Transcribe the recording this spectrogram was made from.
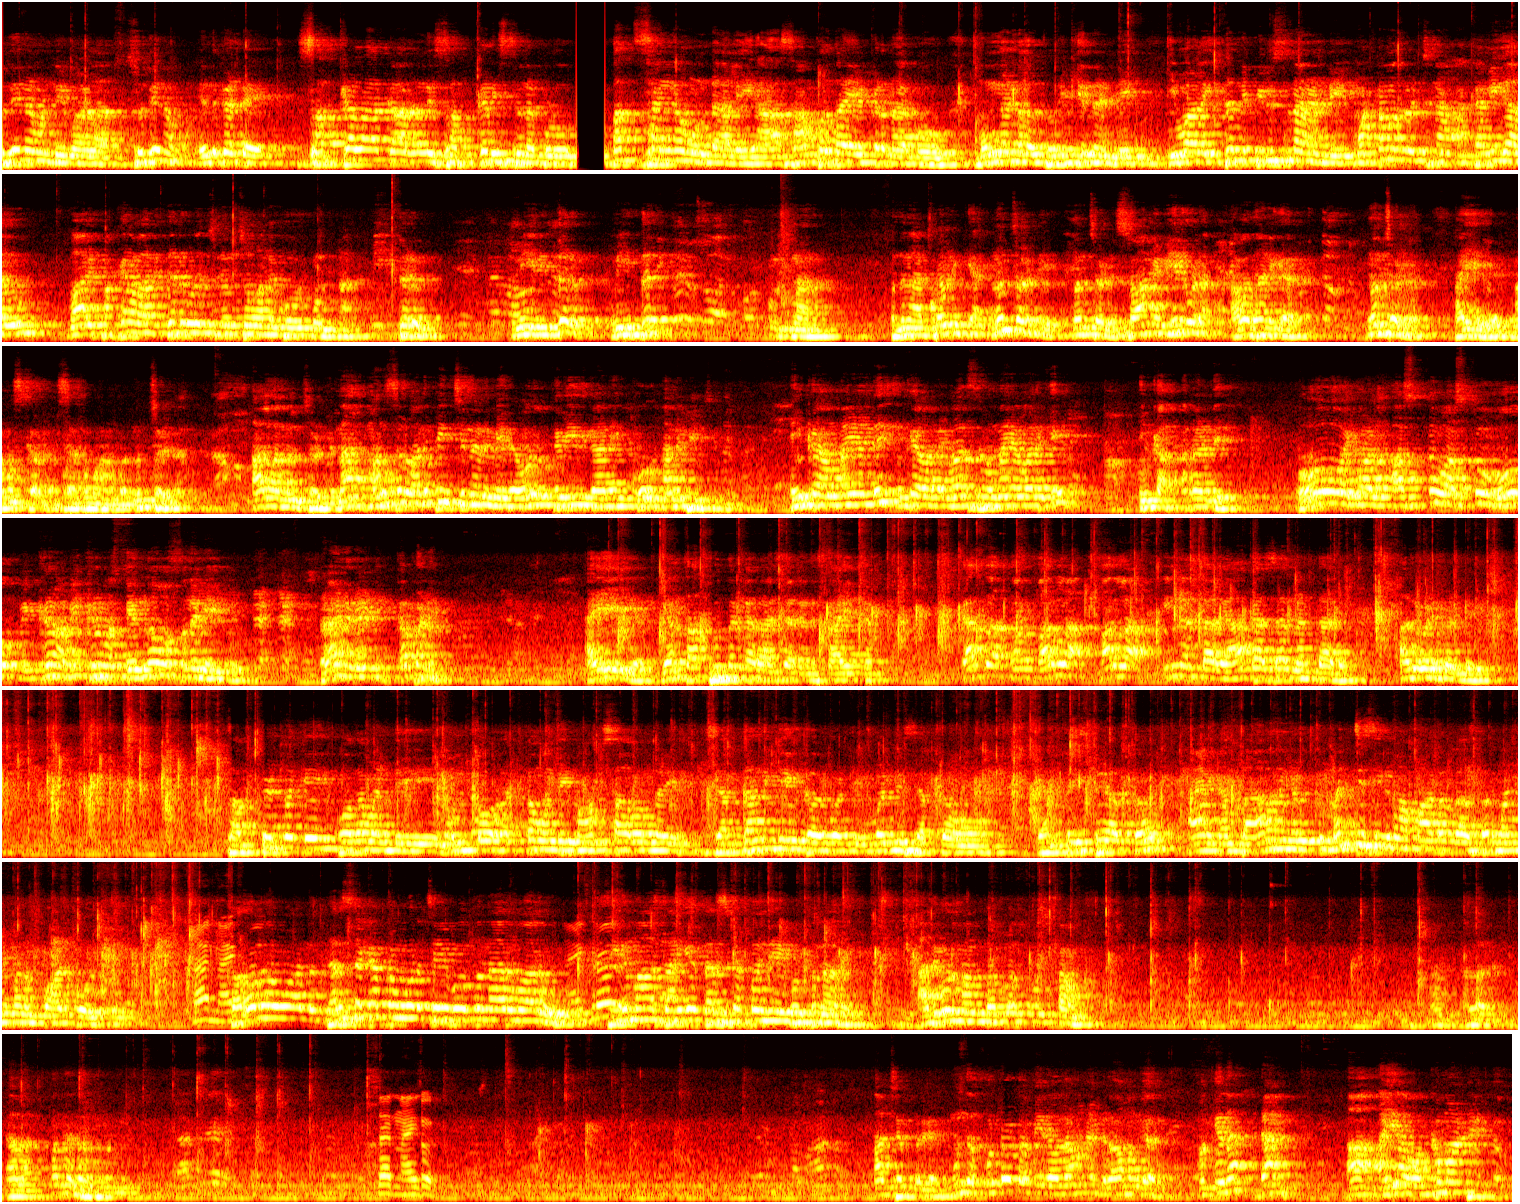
సుదినం అండి ఇవాళ సుదినం. ఎందుకంటే సత్కళాకారుని సత్కరిస్తున్నప్పుడు తత్సంగం ఉండాలి. ఆ సాంప్రదాయం ఇక్కడ నాకు ముంగంటలో దొరికిందండి. ఇవాళ ఇద్దరిని పిలుస్తున్నానండి. మొట్టమొదటి వచ్చిన ఆ కవి గారు వారి పక్కన వారిద్దరు కూడా వచ్చి నుంచోవాలని కోరుకుంటున్నాను. మీ ఇద్దరు. మీరిద్దరు. మీ ఇద్దరిని కోరుకుంటున్నాను. అది నా కోరిక. నుంచోండి. నుంచోండి. స్వామి మీరు కూడా. అవధాని గారు. నుంచోండి. అయ్యో నమస్కారం. సహమానం నుంచోండి. అలా నుంచోండి. నాకు మనసులో అనిపించిందని మీరు ఎవరో తెలియదు కానీ కో- అనిపించింది. ఇంకా ఉన్నాయండి ఇంకా ఏమైనా ఇవ్వాల్సి ఉన్నాయా వారికి ఇంకా రండి. ఓ ఇవాళ అస్తు అస్తు ఓ విక్రమ విక్రమ ఎన్నో వస్తున్నాయి మీకు రండి రండి కప్పండి. అయ్యో ఎంత అద్భుతంగా రాశారండి సాహిత్యం. కథ మరలా మరలా ఇన్నంటారు ఆకాశాన్ని అంటారు. అది కూడా రండి తప్పెట్లకి ఏం పోదామండి ఎంతో రక్తం ఉంది మాంసాలు ఉన్నాయి. శబ్దానికి ఏం కలవండి ఇవ్వండి శబ్దం. ఎంత ఇస్తే అర్థం? ఆయనకి అంత ఆనందం కలుగుతుంది. మంచి సినిమా పాటలు రాస్తారు మళ్ళీ మనం పాడుకోవచ్చు. త్వరలో వాళ్ళు దర్శకత్వం కూడా చేయబోతున్నారు వారు. సినిమా సంగీత దర్శకత్వం చేయబోతున్నారు. అది కూడా మనం త్వరలో చూస్తాం. అలా. సార్ ఆ చెప్తారు ముందు ఫోటోతో మీరు ఎలా ఉండండి రామన్ గారు. ఓకేనా? డన్ అయ్యా ఒక్క మాట ఏంటో.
